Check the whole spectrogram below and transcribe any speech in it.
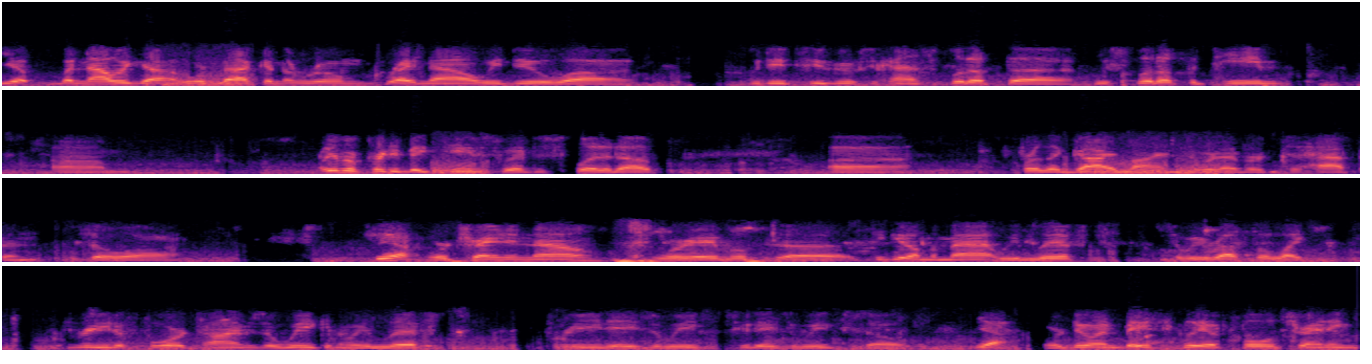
Yep. But now we got we're back in the room right now. We do uh, we do two groups. We kind of split up the we split up the team. Um, we have a pretty big team, so we have to split it up uh, for the guidelines or whatever to happen. So, uh, so yeah, we're training now. We're able to to get on the mat. We lift. So we wrestle like three to four times a week, and we lift three days a week, two days a week. So yeah, we're doing basically a full training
